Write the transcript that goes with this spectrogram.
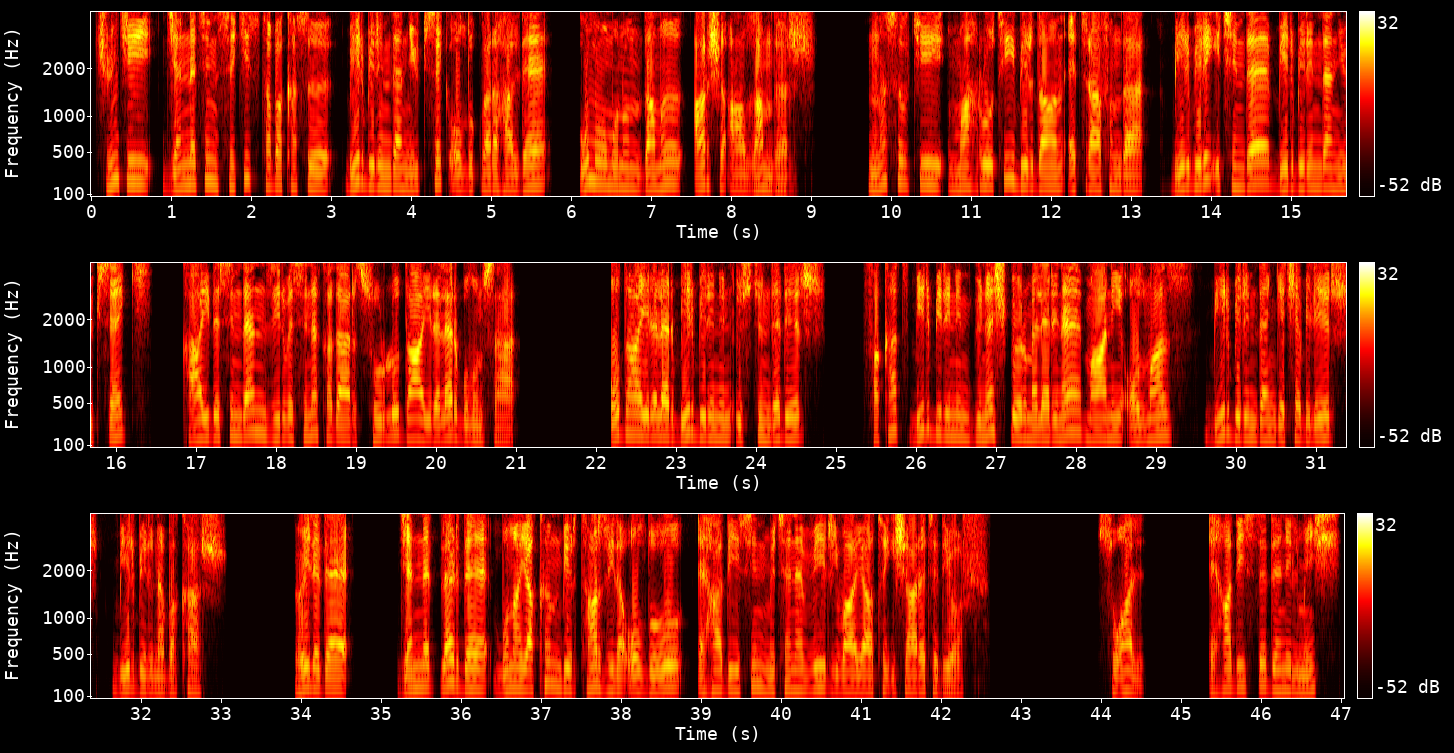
Çünkü cennetin sekiz tabakası birbirinden yüksek oldukları halde umumunun damı arş-ı azamdır. Nasıl ki mahruti bir dağın etrafında birbiri içinde birbirinden yüksek, kaidesinden zirvesine kadar surlu daireler bulunsa, o daireler birbirinin üstündedir, fakat birbirinin güneş görmelerine mani olmaz, birbirinden geçebilir, birbirine bakar. Öyle de Cennetler de buna yakın bir tarz ile olduğu ehadisin mütenevvi rivayatı işaret ediyor. Sual Ehadiste denilmiş,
